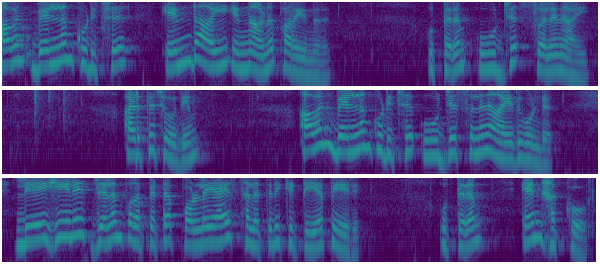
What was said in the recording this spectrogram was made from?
അവൻ വെള്ളം കുടിച്ച് എന്തായി എന്നാണ് പറയുന്നത്. ഉത്തരം ഊർജസ്വലനായി. അടുത്ത ചോദ്യം. അവൻ വെള്ളം കുടിച്ച് ഊർജസ്വലനായതുകൊണ്ട് ലേഹിയിലെ ജലം പുറപ്പെട്ട പൊള്ളയായ സ്ഥലത്തിന് കിട്ടിയ പേര്. ഉത്തരം എൻ. ഹക്കോർ.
